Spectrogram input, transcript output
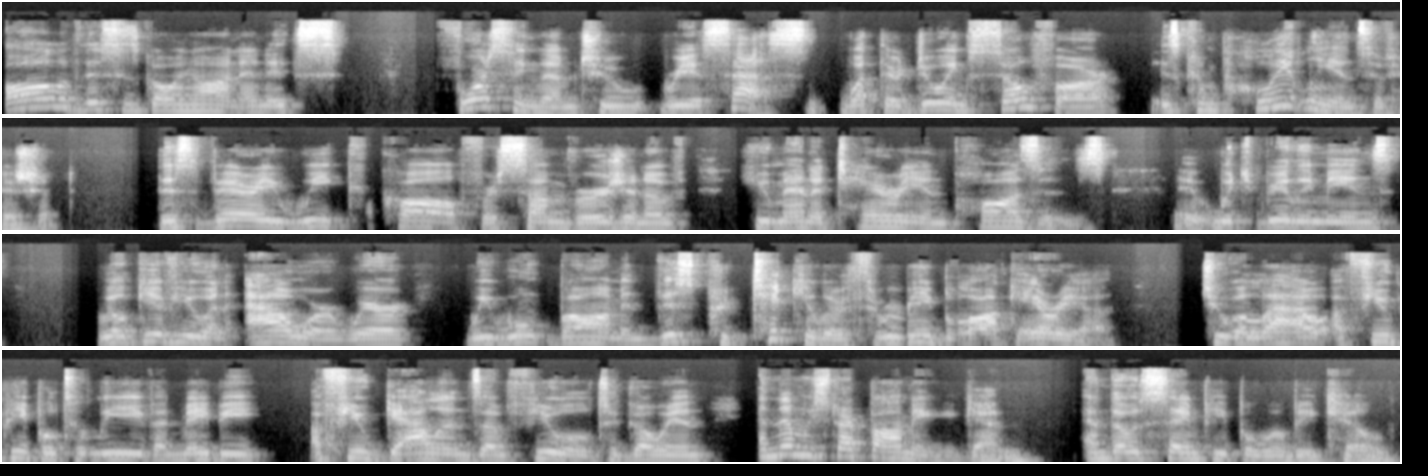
All of this is going on and it's forcing them to reassess. What they're doing so far is completely insufficient. This very weak call for some version of humanitarian pauses, eh, which really means we'll give you an hour where we won't bomb in this particular three block area to allow a few people to leave and maybe a few gallons of fuel to go in. And then we start bombing again. And those same people will be killed.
